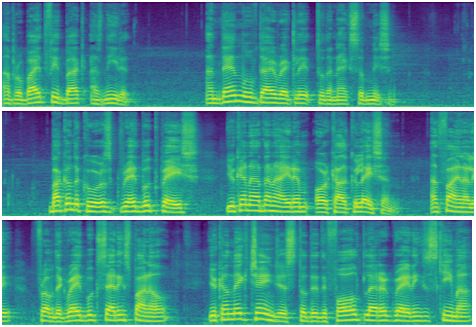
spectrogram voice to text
and provide feedback as needed and then move directly to the next submission. Back on the course gradebook page, you can add an item or calculation. And finally, from the gradebook settings panel, you can make changes to the default letter grading schema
